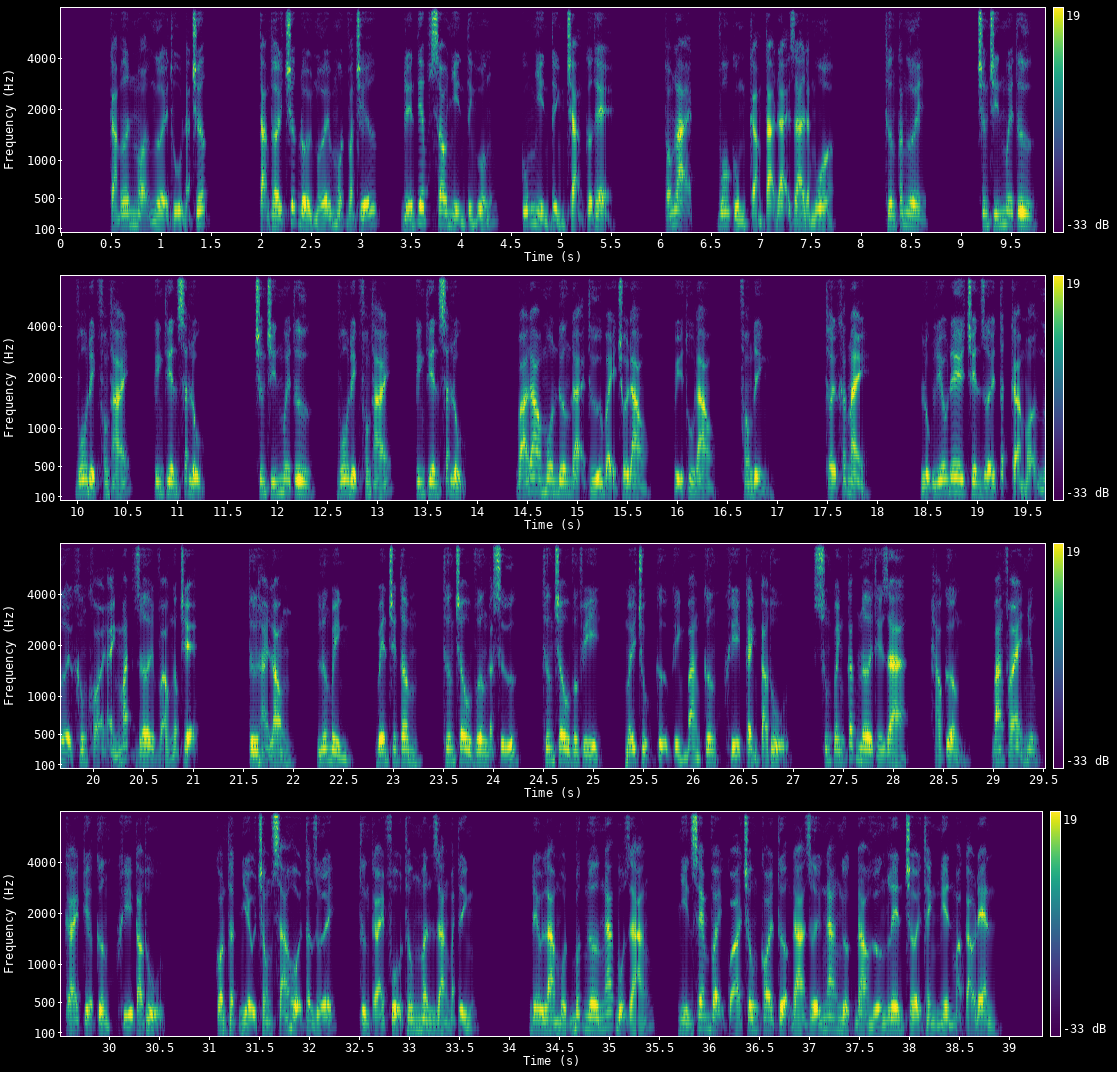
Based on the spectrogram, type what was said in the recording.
Cảm ơn mọi người thủ đặt trước. Tạm thời trước đổi mới một vạn chữ, đến tiếp sau nhìn tình huống, cũng nhìn tình trạng cơ thể. Tóm lại, vô cùng cảm tạ đại gia đặt mua. Thương các ngươi. Chương chín mươi b ố vô địch phong thái, kinh thiên sát lục. Chương chín mươi b ố vô địch phong thái, kinh thiên sát lục. Bá đao môn đương đại thứ bảy trôi đao, quỷ thủ đao, phong đỉnh. Thời khắc này, lục liêu đê trên dưới tất cả mọi người không khỏi ánh mắt rơi vào ngốc trệ. Từ hải long, lương bình, bên trên tâm thương châu vương đặc sứ, thương châu vương phi, mấy chục cự kình bang cương khí cảnh cao thủ, xung quanh các nơi thế gia, hào cường, bang phái những cái kia cương khí cao thủ. Còn thật nhiều trong xã hội tầng dưới, từng cái phổ thông mân giang mách tính. Đều là một bức ngơ ngác bộ dáng, nhìn xem vậy quá trông coi tượng đá dưới ngang ngược đao hướng lên trời thanh niên mặc áo đen.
